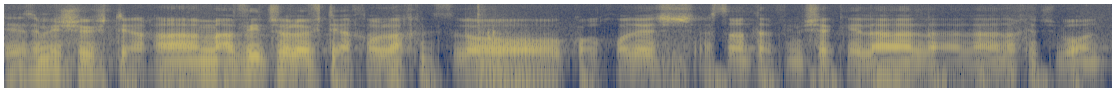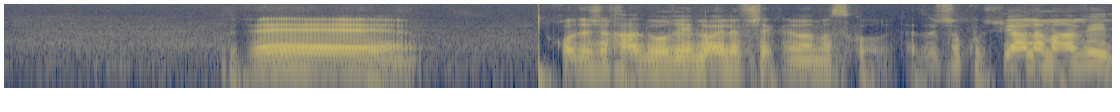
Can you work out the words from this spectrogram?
איזה מישהו הבטיח, המעביד שלו הבטיח לו להכניס לו כל חודש עשרת אלפים שקל לחשבון, וחודש אחד הוא הוריד לו אלף שקל מהמשכורת. אז יש לו קושייה למעביד.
